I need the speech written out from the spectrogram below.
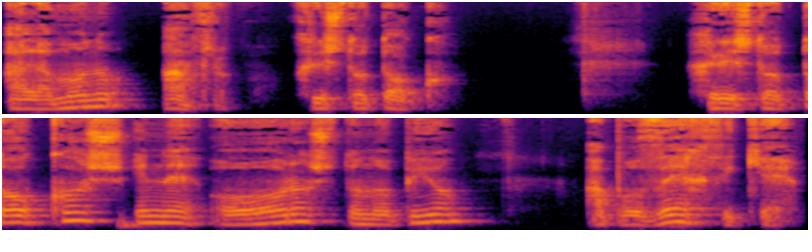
αλλά μόνο άνθρωπο, Χριστοτόκο. Χριστοτόκος είναι ο όρος τον οποίο αποδέχθηκε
